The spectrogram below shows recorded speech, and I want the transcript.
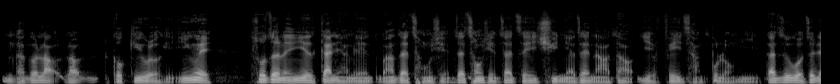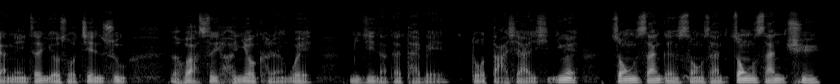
我们能够捞捞够丢了，因为说真的，你也干两年，马上再重选，再重选，在这一区你要再拿到也非常不容易。但是如果这两年真有所建树的话，是很有可能为民进党在台北多打下一些。因为中山跟松山，中山区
